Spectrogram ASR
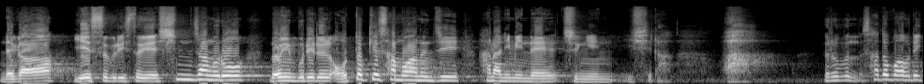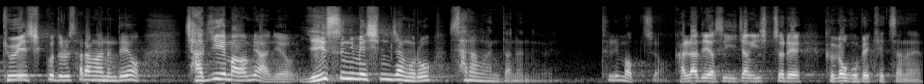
내가 예수 그리스도의 심장으로 너희 무리를 어떻게 사모하는지 하나님이 내 증인이시라. 와. 여러분, 사도 바울이 교회 식구들을 사랑하는데요. 자기의 마음이 아니에요. 예수님의 심장으로 사랑한다는 거예요. 틀림없죠. 갈라디아서 2장 20절에 그가 고백했잖아요.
